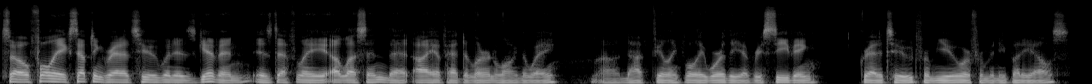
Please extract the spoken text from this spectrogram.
So, fully accepting gratitude when it is given is definitely a lesson that I have had to learn along the way. Uh, not feeling fully worthy of receiving gratitude from you or from anybody else,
